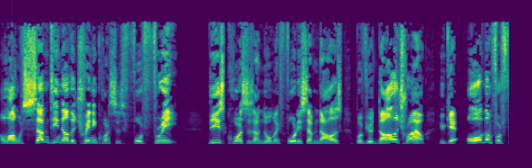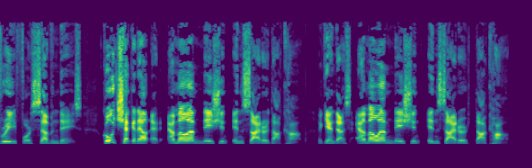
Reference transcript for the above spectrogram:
along with 17 other training courses for free. These courses are normally $47, but with your dollar trial, you get all of them for free for seven days. Go check it out at MLMNationInsider.com. Again, that's MLMNationInsider.com.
